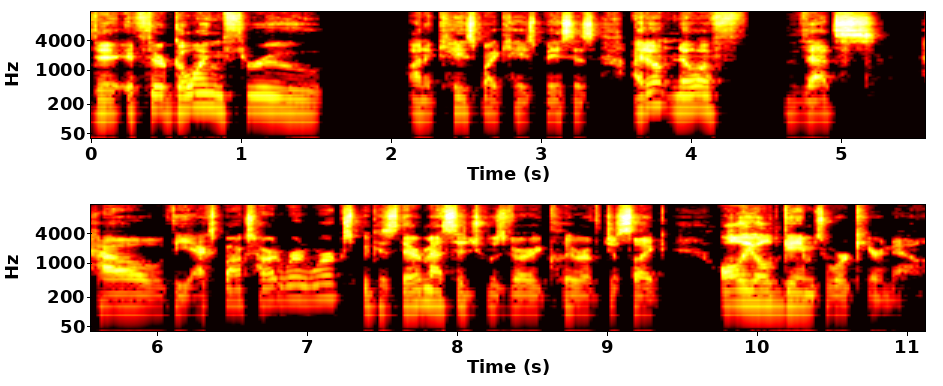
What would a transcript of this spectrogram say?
if they're going through on a case by case basis, I don't know if that's how the Xbox hardware works because their message was very clear of just like all the old games work here now.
